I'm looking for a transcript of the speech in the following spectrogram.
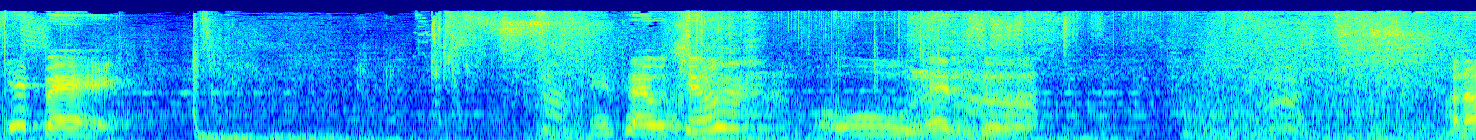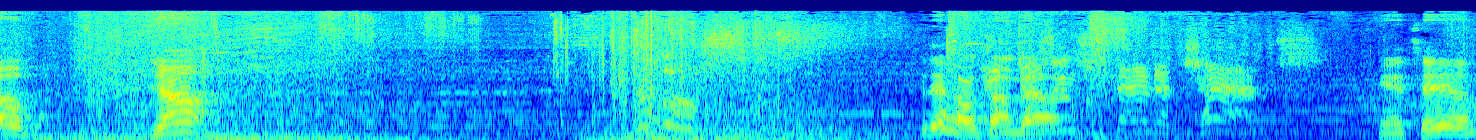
get back. Ain't play with you? Ooh, that is good. Oh no. Jump. That's what I'm talking about. Can't tell.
